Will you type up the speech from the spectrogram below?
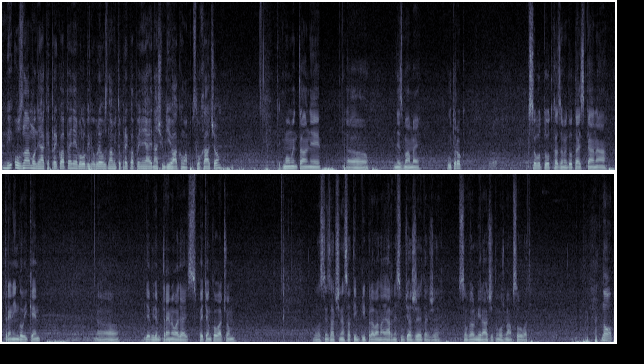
mi oznámil nejaké prekvapenie, bolo by dobre oznámiť to prekvapenie aj našim divákom a poslucháčom. Tak momentálne uh dnes máme útorok. K sobotu odchádzame do Tajska na tréningový kemp, eh, kde budem trénovať aj s Peťom Kovačom. Vlastne začína sa tým príprava na jarné súťaže, takže som veľmi rád, že to môžeme absolvovať. No,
